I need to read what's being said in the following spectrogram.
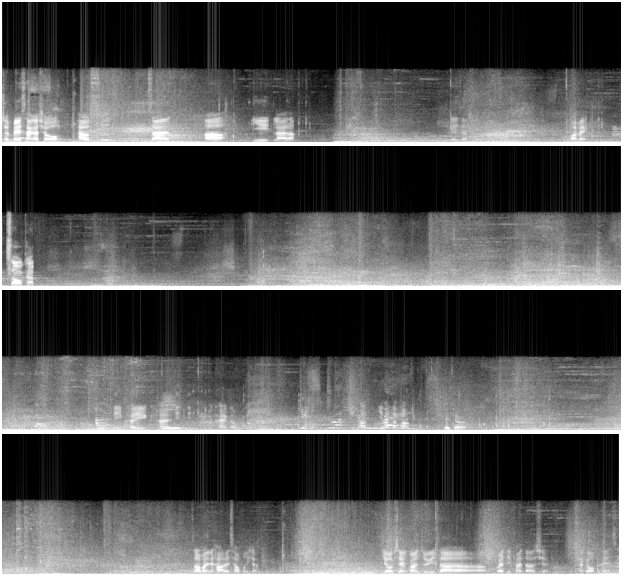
准备三个球，还有四、三、二、一，来了。给一下速完美。三我开。你可以看，你你你们看一个。一号一号再放。接球。赵板你好，来嘲讽一下。优先关注一下 Ready Find 的线，他跟我们连线。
